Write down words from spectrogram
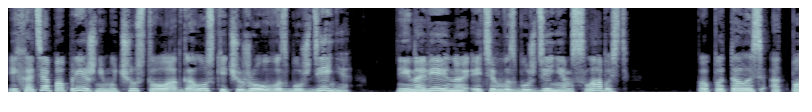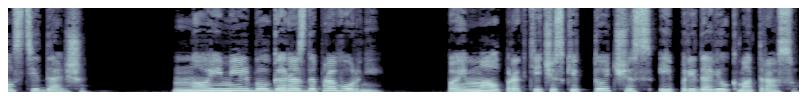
И хотя по-прежнему чувствовала отголоски чужого возбуждения, и навеянную этим возбуждением слабость, попыталась отползти дальше. Но Эмиль был гораздо проворней. Поймал практически тотчас и придавил к матрасу.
